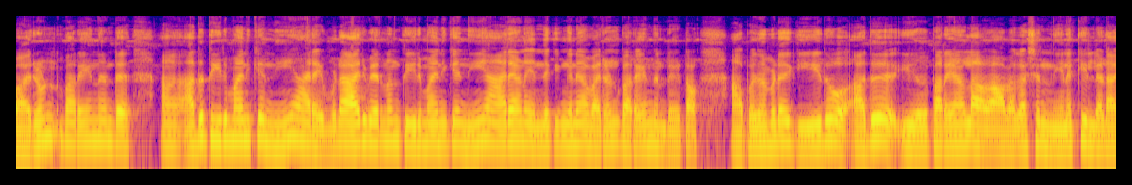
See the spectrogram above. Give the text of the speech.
വരുൺ പറയുന്നുണ്ട് അത് തീരുമാനിക്കാൻ നീ ആരാ? ഇവിടെ ആര് വരണം തീരുമാനിക്കാൻ നീ ആരാണ്? എന്നൊക്കെ ഇങ്ങനെ വരുൺ പറയുന്നുണ്ട് കേട്ടോ. അപ്പോൾ നമ്മുടെ ഗീതോ അത് പറയാനുള്ള അവ- അവകാശം നിനക്കില്ലടാ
